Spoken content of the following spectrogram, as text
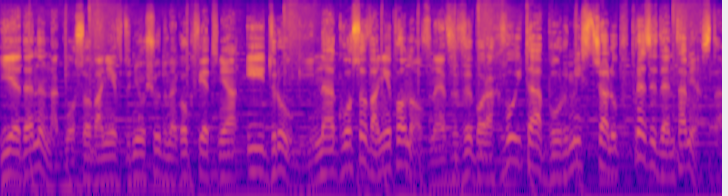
Jeden na głosowanie w dniu 7 kwietnia i drugi na głosowanie ponowne w wyborach wójta, burmistrza lub prezydenta miasta.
